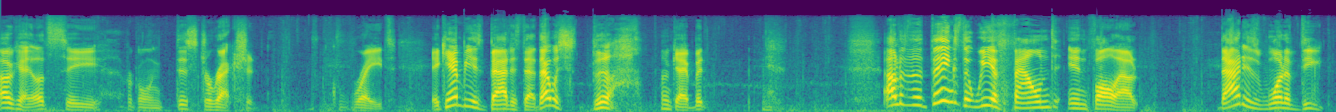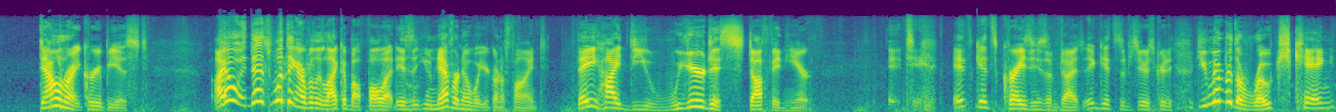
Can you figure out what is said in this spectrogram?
Okay, let's see. We're going this direction. Great. It can't be as bad as that. That was ugh. okay, but out of the things that we have found in Fallout, that is one of the downright creepiest. I always, that's one thing I really like about Fallout is that you never know what you're going to find. They hide the weirdest stuff in here. It, it gets crazy sometimes. It gets some serious crazy. Do you remember the Roach King?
